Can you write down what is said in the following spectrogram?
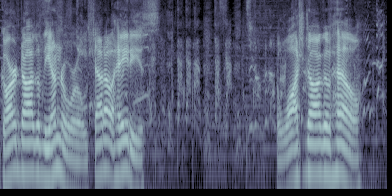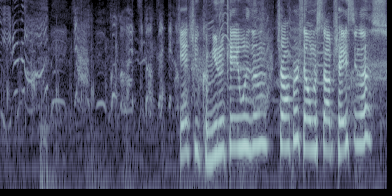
guard dog of the underworld. Shout out Hades. The watchdog of hell. Can't you communicate with him, Chopper? Tell him to stop chasing us?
